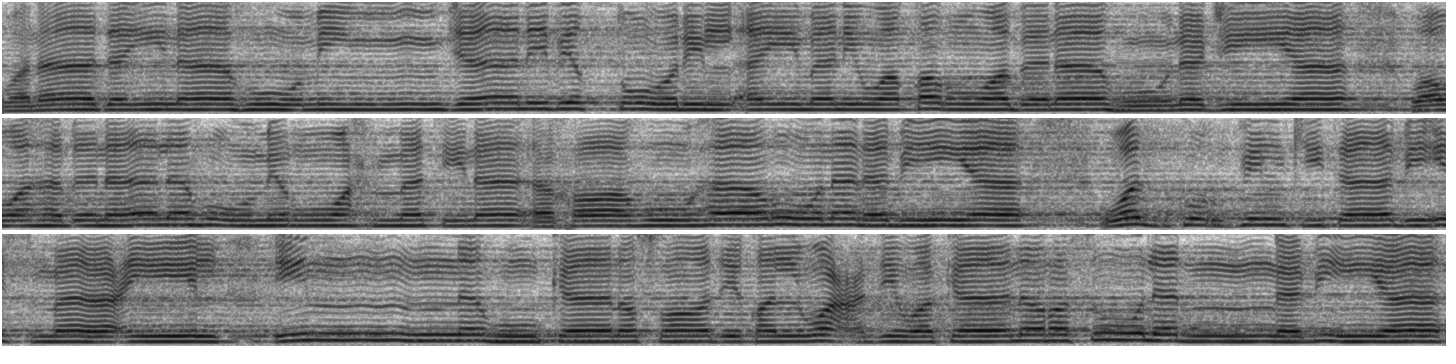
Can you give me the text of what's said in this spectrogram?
وناديناه من جانب الطور الأيمن وقربناه نجيا ووهبنا له من رحمتنا أخاه هارون نبيا واذكر في الكتاب إسماعيل إنه كان صادق الوعد وكان رسولا نبيا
